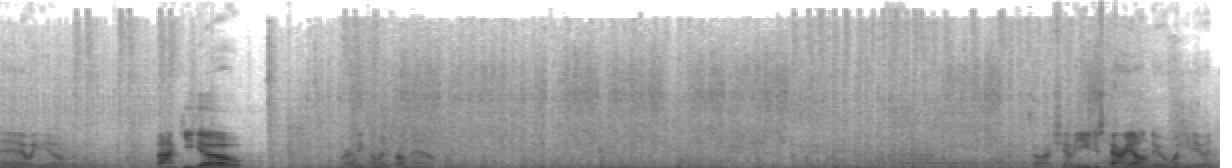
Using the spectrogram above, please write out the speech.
There we go. Back you go. Where are they coming from now? It's alright, Chevy. You just carry on doing what you're doing.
